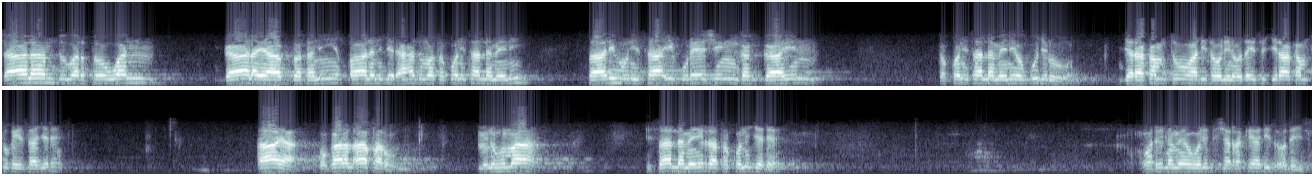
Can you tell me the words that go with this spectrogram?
شالان دبرتوان قال يا أبتني قال نجد احدما تكون سلميني صالح نساء قريش غغارين تكون سلميني وجرو جرى حديث ولين اوديس جرى كمتو كيسا آية وقال الآخر منهما isaan lameen irraa tokko ni jedhe warri lameen walitti sharrakee hadiis odeyse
